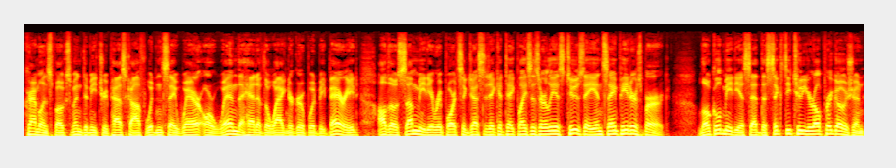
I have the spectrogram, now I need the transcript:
Kremlin spokesman Dmitry Peskov wouldn't say where or when the head of the Wagner Group would be buried, although some media reports suggested it could take place as early as Tuesday in St. Petersburg. Local media said the 62 year old Prigozhin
